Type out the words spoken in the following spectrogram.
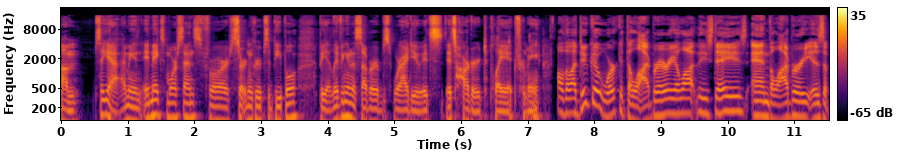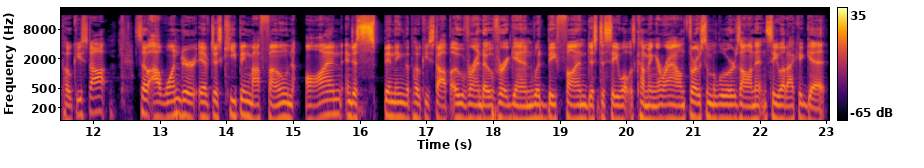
Um, so yeah, I mean, it makes more sense for certain groups of people, but yeah, living in the suburbs where I do, it's it's harder to play it for me. Although I do go work at the library a lot these days, and the library is a Pokestop. So I wonder if just keeping my phone on and just spinning the Pokestop over and over again would be fun just to see what was coming around, throw some lures on it, and see what I could get.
